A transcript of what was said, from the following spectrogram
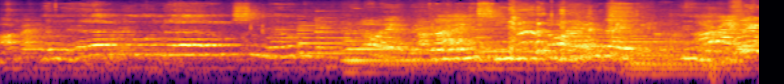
Who's listening?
